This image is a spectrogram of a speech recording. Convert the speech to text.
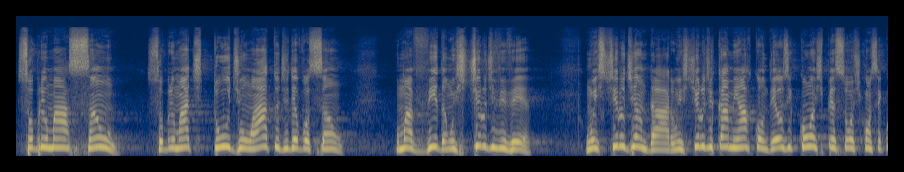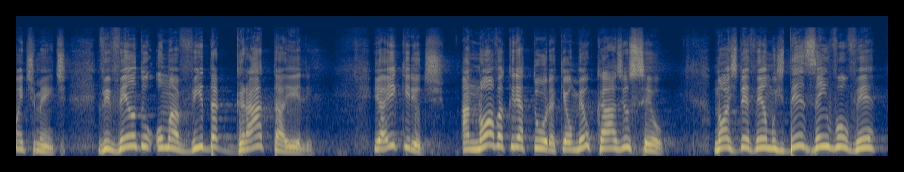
sobre uma ação, sobre uma atitude, um ato de devoção, uma vida, um estilo de viver, um estilo de andar, um estilo de caminhar com Deus e com as pessoas consequentemente, vivendo uma vida grata a Ele. E aí, queridos, a nova criatura, que é o meu caso e o seu, nós devemos desenvolver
